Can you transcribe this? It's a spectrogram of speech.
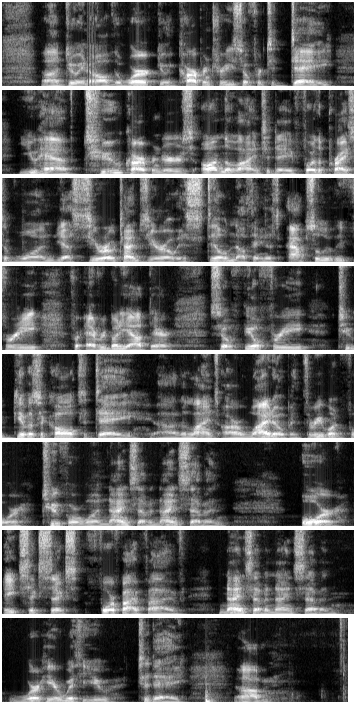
uh, doing all the work, doing carpentry. So for today, you have two carpenters on the line today for the price of one. Yes, zero times zero is still nothing. It's absolutely free for everybody out there. So feel free to give us a call today. Uh, the lines are wide open 314 241 9797 or 866 455 9797. We're here with you today. Um,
